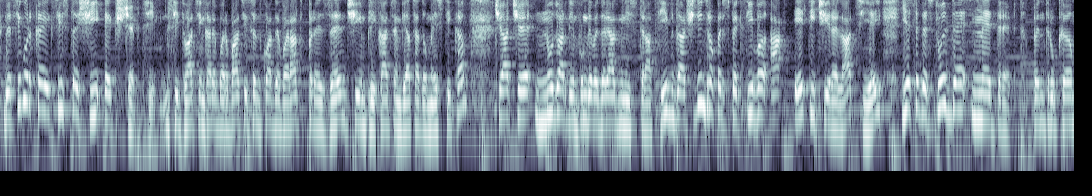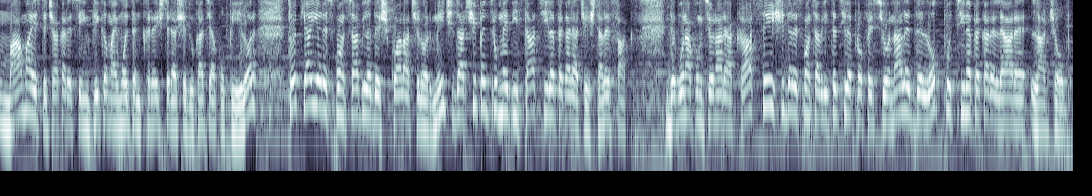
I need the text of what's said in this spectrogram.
Desigur că există și excepții, situații în care bărbații sunt cu adevărat prezenți și implicați în viața domestică, ceea ce nu doar din punct de vedere administrativ, dar și dintr-o perspectivă a eticii relației, este destul de nedrept, pentru că mama este cea care se implică mai mult în creșterea și educația copiilor, tot ea e responsabilă de școala celor mici, dar și pentru meditațiile pe care aceștia le fac, de buna funcționare a casei și de responsabilitățile profesionale de deloc puține pe care le are la job.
